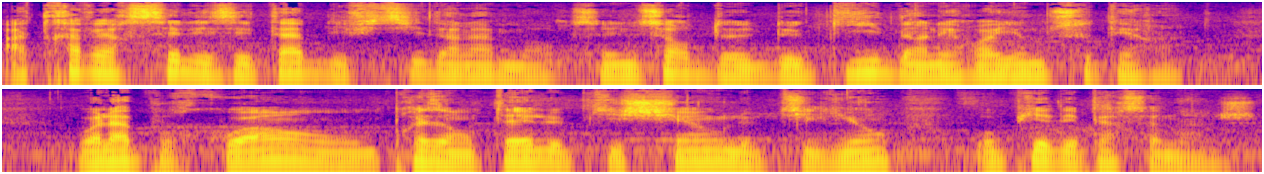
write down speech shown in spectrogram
à traverser les étapes difficiles dans la mort. C'est une sorte de, de guide dans les royaumes souterrains. Voilà pourquoi on présentait le petit chien ou le petit lion au pied des personnages.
